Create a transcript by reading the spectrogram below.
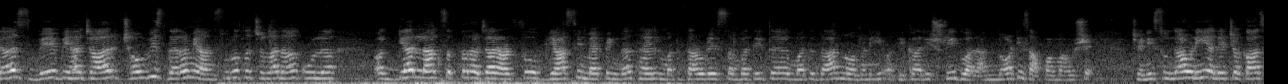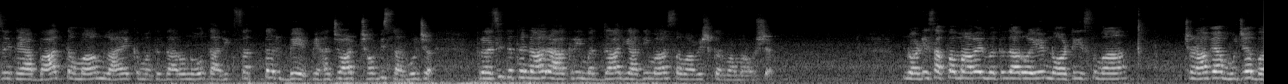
દસ બે બે હજાર છવ્વીસ દરમિયાન સુરત જિલ્લાના કુલ અગિયાર લાખ સત્તર હજાર આઠસો બ્યાસી મેપિંગ થયેલ મતદારોને સંબંધિત મતદાર નોંધણી અધિકારી શ્રી દ્વારા નોટિસ આપવામાં આવશે. જેની સુનાવણી અને ચકાસણી થયા બાદ તમામ લાયક મતદારોનો તારીખ સત્તર બે બે હજાર છવ્વીસના રોજ પ્રસિદ્ધ થનાર આખરી મતદાર યાદીમાં સમાવેશ કરવામાં આવશે. નોટિસ આપવામાં આવેલ મતદારોએ નોટિસમાં જણાવ્યા મુજબ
